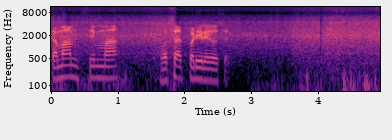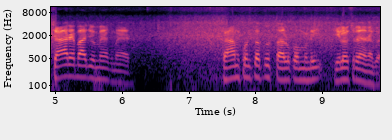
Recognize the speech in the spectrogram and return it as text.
તમામ સીમમાં વરસાદ પડી રહ્યો છે. ચારે બાજુ મેઘમહેર. ગામ કુંતપુર તાલુકો મુંડી જિલ્લો સુરેન્દ્રનગર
